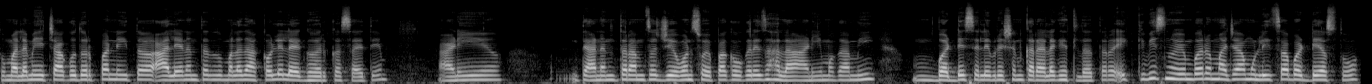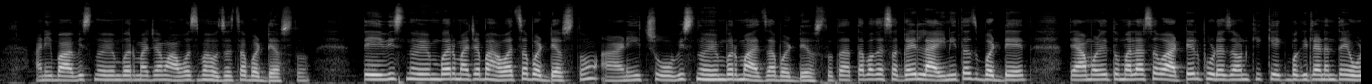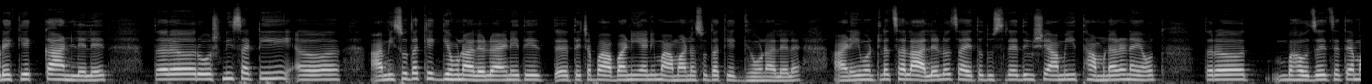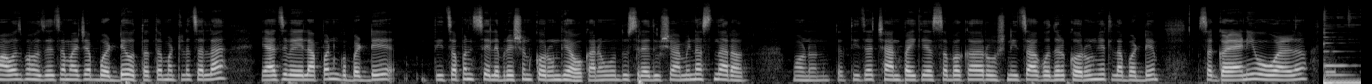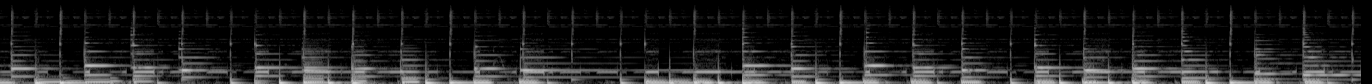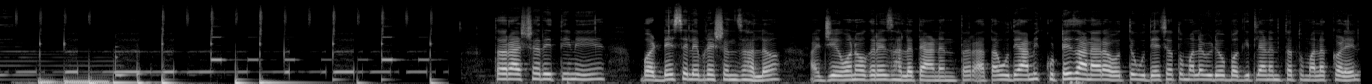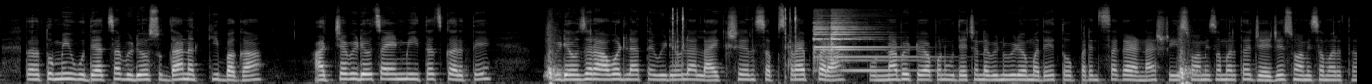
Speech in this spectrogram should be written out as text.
तुम्हाला मी याच्या अगोदर पण इथं आल्यानंतर तुम्हाला दाखवलेलं आहे घर कसं आहे ते. आणि त्यानंतर आमचं जेवण स्वयंपाक वगैरे झाला आणि मग आम्ही बड्डे सेलिब्रेशन करायला घेतलं. तर एकवीस नोव्हेंबर माझ्या मुलीचा बड्डे असतो आणि बावीस नोव्हेंबर माझ्या मावस भावजाचा बड्डे असतो. तेवीस नोव्हेंबर माझ्या भावाचा बड्डे असतो आणि चोवीस नोव्हेंबर माझा बड्डे असतो. तर आता बघा सगळे लाईनीतच बड्डे आहेत. त्यामुळे तुम्हाला असं वाटेल पुढं जाऊन की केक बघितल्यानंतर एवढे केक का आणलेले आहेत? तर रोशनीसाठी आम्हीसुद्धा केक घेऊन आलेलो आहे आणि ते त्याच्या बाबांनी आणि मामानंसुद्धा केक घेऊन आलेला आहे. आणि म्हटलं चला आलेलोच आहे. तर दुसऱ्या दिवशी आम्ही थांबणार नाही आहोत. तर अ, भाऊजाईचा त्या मावस भाऊजाईचा माझ्या बड्डे होता. तर म्हटलं चला याच वेळेला आपण बड्डे तिचं पण सेलिब्रेशन करून घ्यावं. कारण दुसऱ्या दिवशी आम्ही नसणार आहोत म्हणून. तर तिचा छानपैकी असं बघा रोशनीचा अगोदर करून घेतला बड्डे सगळ्यांनी ओवाळलं. तर अशा रीतीने बड्डे सेलिब्रेशन झालं. जेवण वगैरे झालं त्यानंतर. आता उद्या आम्ही कुठे जाणार आहोत ते उद्याच्या तुम्हाला व्हिडिओ बघितल्यानंतर तुम्हाला कळेल. तर तुम्ही उद्याचा व्हिडिओसुद्धा नक्की बघा. आजच्या व्हिडिओचा एंड मी इथंच करते. व्हिडिओ जर आवडला तर व्हिडिओला लाईक शेअर सबस्क्राईब करा. पुन्हा भेटूया आपण उद्याच्या नवीन व्हिडिओमध्ये तोपर्यंत सगळ्यांना श्री स्वामी समर्थ. जय जय स्वामी समर्थ.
